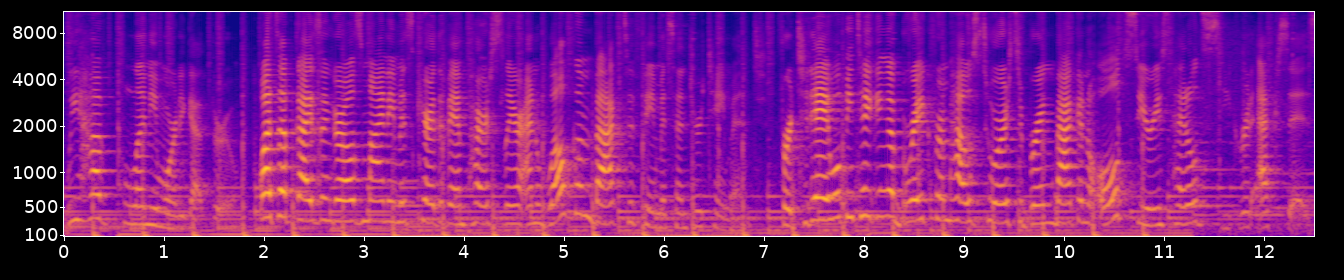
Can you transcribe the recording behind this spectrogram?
We have plenty more to get through. What's up guys and girls, my name is Kara the Vampire Slayer and welcome back to Famous Entertainment. For today, we'll be taking a break from house tours to bring back an old series titled Secret Exes.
